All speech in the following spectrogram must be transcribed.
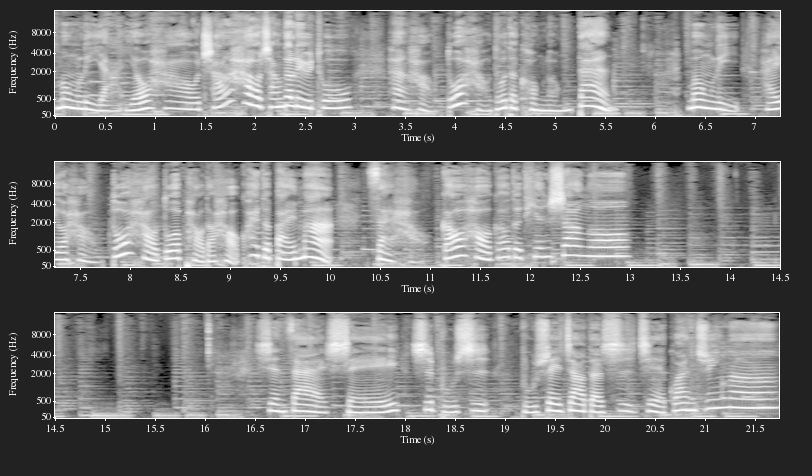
梦里呀、有好长好长的旅途和好多好多的恐龙蛋。梦里还有好多好多跑得好快的白马，在好高好高的天上哦。现在谁是不是不睡觉的世界冠军呢？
